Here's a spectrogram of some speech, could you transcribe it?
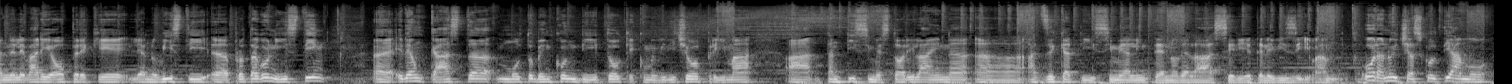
nelle varie opere che li hanno visti uh, protagonisti. ed è un cast molto ben condito che, come vi dicevo prima, ha tantissime storyline uh, azzeccatissime all'interno della serie televisiva. Ora noi ci ascoltiamo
